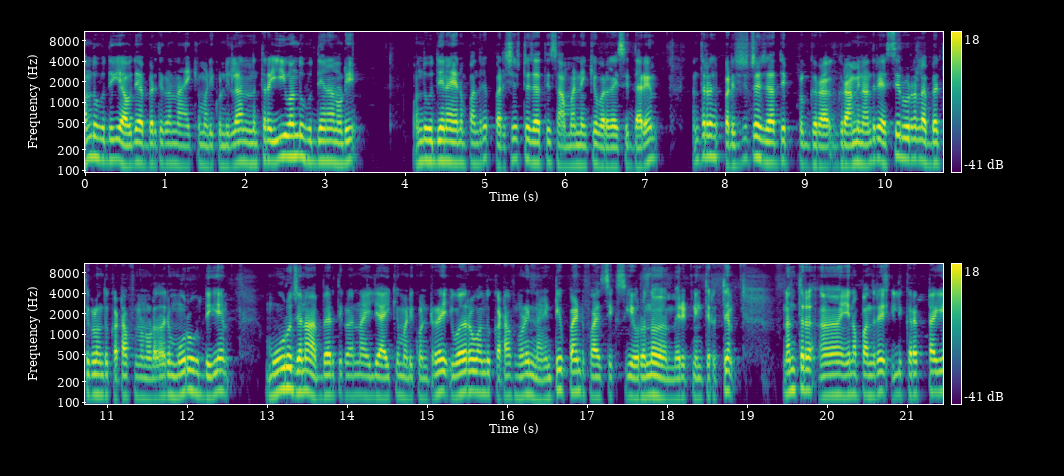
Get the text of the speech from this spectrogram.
ಒಂದು ಹುದ್ದೆಗೆ ಯಾವುದೇ ಅಭ್ಯರ್ಥಿಗಳನ್ನು ಆಯ್ಕೆ ಮಾಡಿಕೊಂಡಿಲ್ಲ. ನಂತರ ಈ ಒಂದು ಹುದ್ದೆಯನ್ನು ನೋಡಿ, ಒಂದು ಹುದ್ದೆನ ಏನಪ್ಪ ಅಂದರೆ ಪರಿಶಿಷ್ಟ ಜಾತಿ ಸಾಮಾನ್ಯಕ್ಕೆ ವರ್ಗಾಯಿಸಿದ್ದಾರೆ. ನಂತರ ಪರಿಶಿಷ್ಟ ಜಾತಿ ಗ್ರಾಮೀಣ ಅಂದರೆ ಎಸ್ ಸಿ ರೂರಲ್ ಅಭ್ಯರ್ಥಿಗಳ ಒಂದು ಕಟ್ ಆಫನ್ನು ನೋಡೋದಾದರೆ ಮೂರು ಹುದ್ದೆಗೆ ಮೂರು ಜನ ಅಭ್ಯರ್ಥಿಗಳನ್ನು ಇಲ್ಲಿ ಆಯ್ಕೆ ಮಾಡಿಕೊಂಡರೆ ಇವರ ಒಂದು ಕಟ್ ಆಫ್ ನೋಡಿ ನೈಂಟಿ ಪಾಯಿಂಟ್ ಫೈವ್ ಸಿಕ್ಸ್ಗೆ ಇವರೊಂದು ಮೆರಿಟ್ ನಿಂತಿರುತ್ತೆ. ನಂತರ ಏನಪ್ಪ ಅಂದರೆ ಇಲ್ಲಿ ಕರೆಕ್ಟಾಗಿ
